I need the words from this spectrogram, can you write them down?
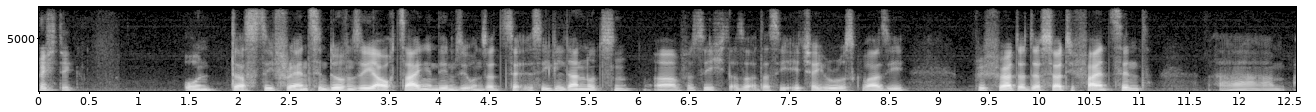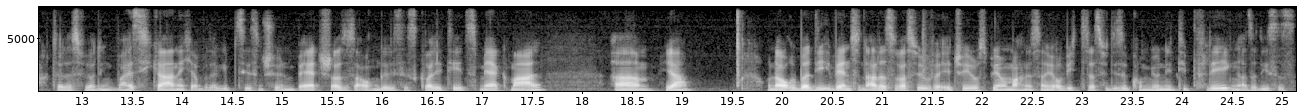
Richtig. Und dass sie Friends sind, dürfen sie ja auch zeigen, indem sie unser Siegel dann nutzen äh, für sich. Also dass sie HR Heroes quasi preferred oder certified sind. Ähm, aktuelles Wording weiß ich gar nicht, aber da gibt es diesen schönen Badge, also ist auch ein gewisses Qualitätsmerkmal. Ähm, ja, und auch über die Events und alles, was wir über HA Heroes machen, ist natürlich auch wichtig, dass wir diese Community pflegen. Also dieses,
